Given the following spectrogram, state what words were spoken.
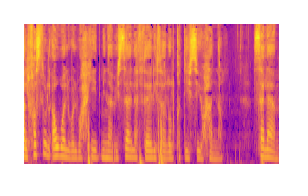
الفصل الأول والوحيد من الرسالة الثالثة للقديس يوحنا. سلام.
